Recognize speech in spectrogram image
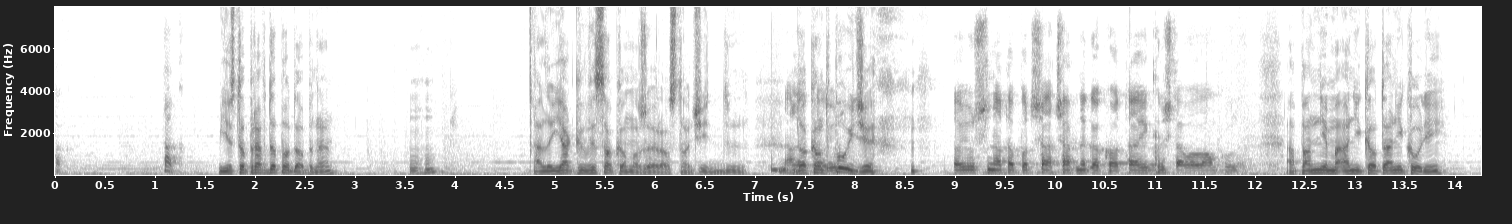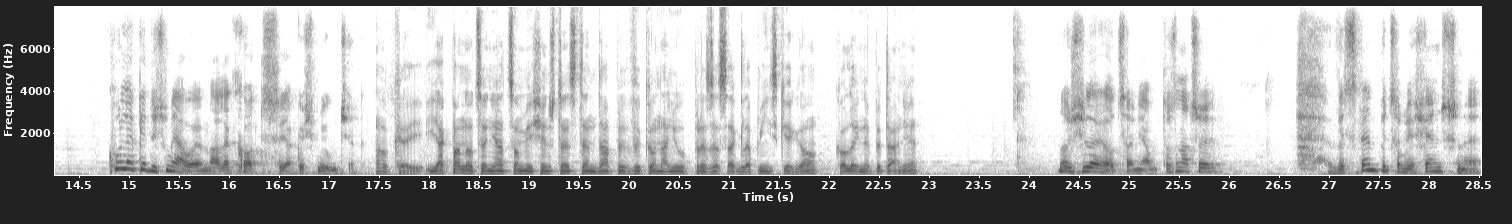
Tak. Tak. Jest to prawdopodobne. Ale jak wysoko może rosnąć i No dokąd już- pójdzie? To już na to potrzeba czarnego kota i kryształową kulę. A pan nie ma ani kota, ani kuli? Kulę kiedyś miałem, ale kot jakoś mi uciekł. Okej. Jak pan ocenia comiesięczne stand-upy w wykonaniu prezesa Glapińskiego? Kolejne pytanie. No źle oceniam. To znaczy, występy comiesięczne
